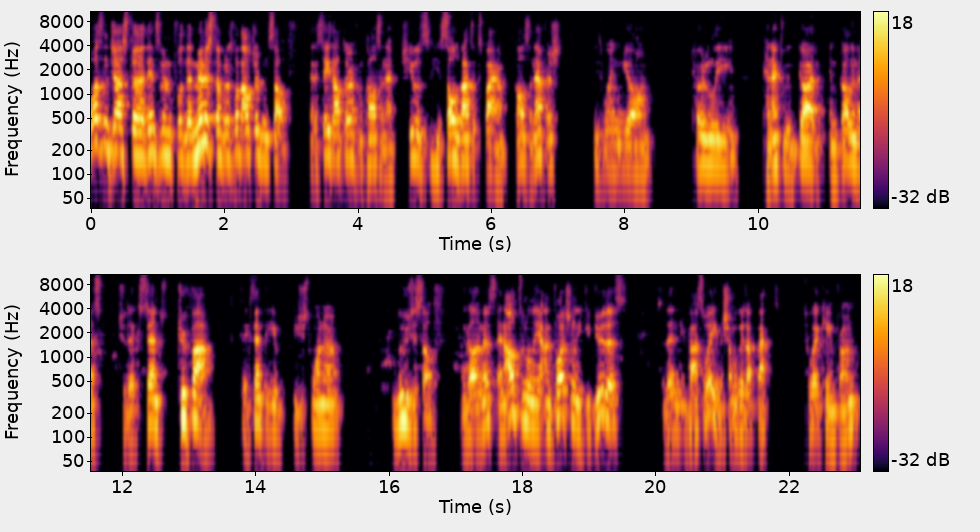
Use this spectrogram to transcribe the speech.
wasn't just uh, the incident for the minister, but it's for the Alter himself. That a Sayyid Alter from Kol Nefesh. He was his soul about to expire. Kol Nefesh is when you're totally connected with God and godliness to the extent too far, to the extent that you, you just want to lose yourself in godliness. And ultimately, unfortunately, if you do this, so then you pass away, and the Shema goes up back to where it came from,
